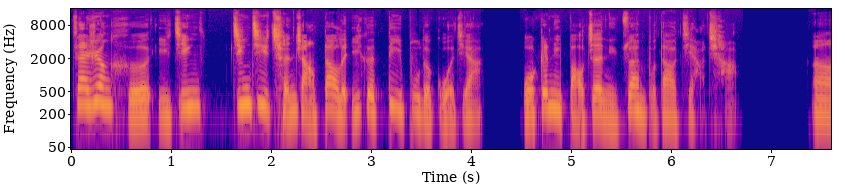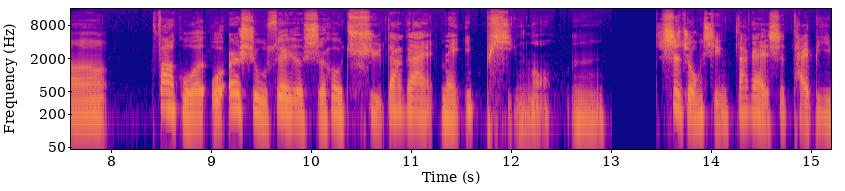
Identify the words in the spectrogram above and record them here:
在任何已经。经济成长到了一个地步的国家，我跟你保证，你赚不到价差。呃，法国，我二十五岁的时候去，大概每一平哦，嗯，市中心大概也是台币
